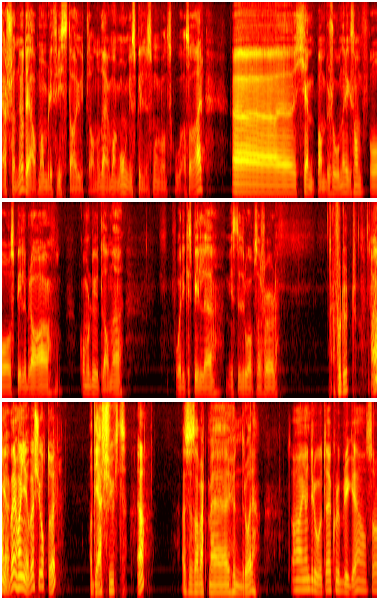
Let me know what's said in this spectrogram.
Jeg skjønner jo det at man blir frista av utlandet, og det er jo mange unge spillere som har gått sko altså der. Eh, kjempeambisjoner, ikke sant. Få spille bra, kommer til utlandet, får ikke spille, mister troa på seg sjøl. Det er fort gjort. Han er bare, han er bare 28 år. Og det er sjukt. Ja. Jeg syns han har vært med 100 år. Jeg. Så han, dro til Klubb Brygge, og så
